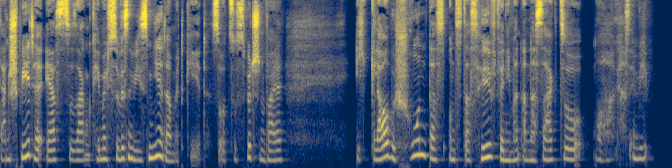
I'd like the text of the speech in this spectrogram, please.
dann später erst zu sagen, okay, möchtest du wissen, wie es mir damit geht, so zu switchen, weil ich glaube schon, dass uns das hilft, wenn jemand anders sagt, so, oh, krass, irgendwie,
